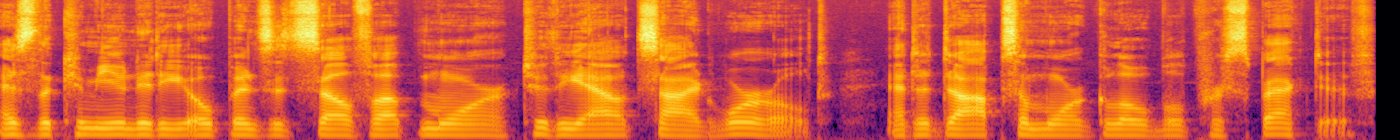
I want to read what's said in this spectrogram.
as the community opens itself up more to the outside world and adopts a more global perspective.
